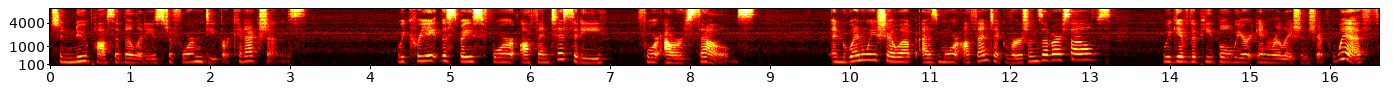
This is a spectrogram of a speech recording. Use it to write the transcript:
to new possibilities to form deeper connections. We create the space for authenticity for ourselves. And when we show up as more authentic versions of ourselves, we give the people we are in relationship with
